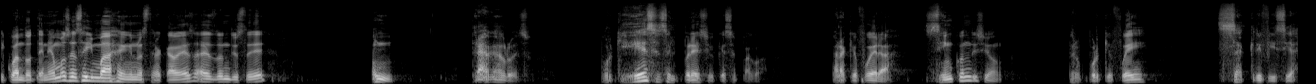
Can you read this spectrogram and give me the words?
y cuando tenemos esa imagen en nuestra cabeza es donde usted traga grueso. Porque ese es el precio que se pagó. Para que fuera sin condición, pero porque fue sacrificial.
